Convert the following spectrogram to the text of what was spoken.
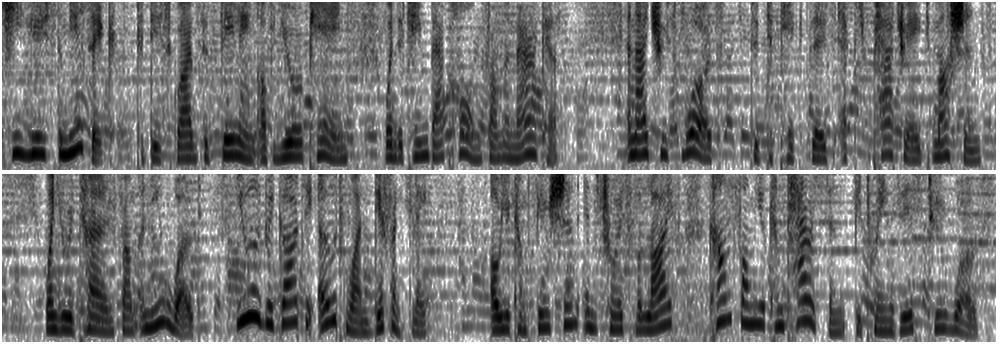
He used music to describe the feeling of Europeans when they came back home from America and I choose words to depict those expatriate Martians. When you return from a new world, you will regard the old one differently. All your confusion and choice for life come from your comparison between these two worlds.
